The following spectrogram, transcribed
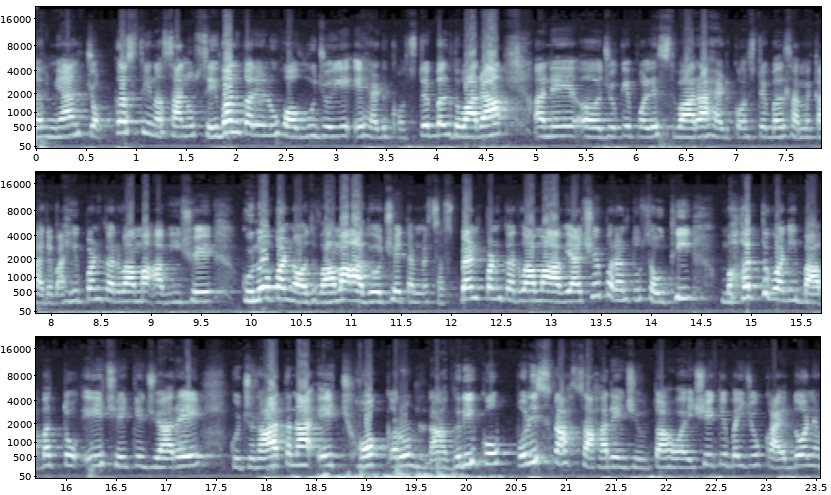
દરમિયાન ચોક્કસથી નશાનું સેવન કરેલું હોવું જોઈએ એ હેડ કોન્સ્ટેબલ દ્વારા અને જો કે પોલીસ દ્વારા હેડ કોન્સ્ટેબલ સામે કાર્યવાહી પણ કરવામાં આવી છે. ગુનો પણ નોંધવામાં આવ્યો છે. તેમને સસ્પેન્ડ પણ કરવામાં આવ્યા છે, પરંતુ સૌથી મહત્વની બાબત તો એ છે કે જ્યારે ગુજરાતના એ છ કરોડ નાગરિકો પોલીસના સહારે જીવતા હોય છે કે ભાઈ જો કાયદો અને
